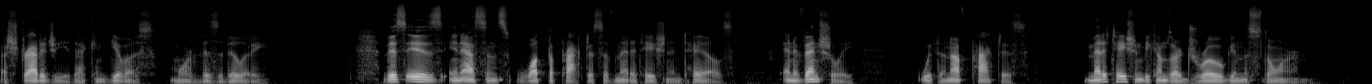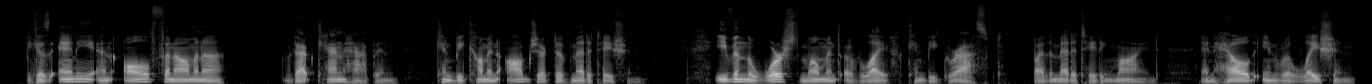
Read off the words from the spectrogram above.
a strategy that can give us more visibility. This is, in essence, what the practice of meditation entails, and eventually, with enough practice, meditation becomes our drogue in the storm because any and all phenomena that can happen can become an object of meditation. Even the worst moment of life can be grasped by the meditating mind and held in relation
